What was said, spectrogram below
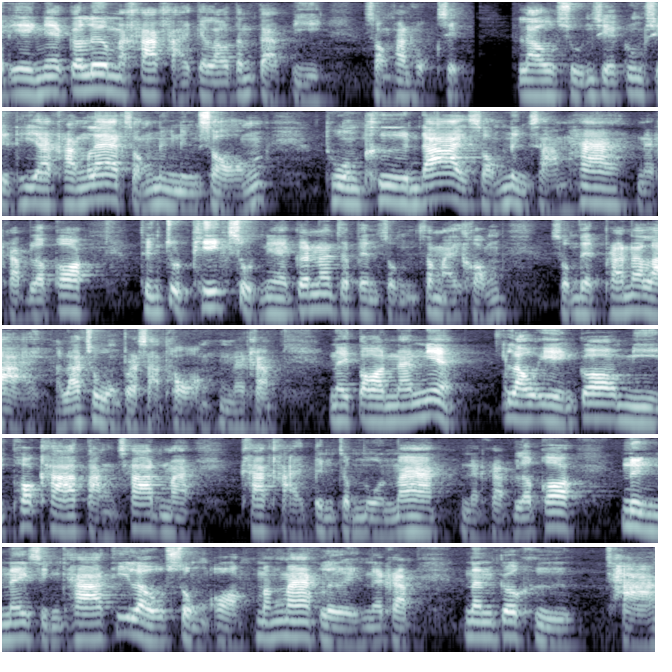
สเองเนี่ยก็เริ่มมาค้าขายกับเราตั้งแต่ปี 2060 เราสูญเสียกรุงศรีอยุธยาครั้งแรก 2112 ทวงคืนได้ 2135 นะครับ แล้วก็ถึงจุดพีคสุดเนี่ยก็น่าจะเป็นสมสมัยของสมเด็จพระนารายณ์ราชวงศ์ประสาททองนะครับ ในตอนนั้นเนี่ยเราเองก็มีพ่อค้าต่างชาติมา ค้าขายเป็นจำนวนมากนะครับ แล้วก็หนึ่งในสินค้าที่เราส่งออกมาก ๆเลยนะครับ นั่นก็คือช้าง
